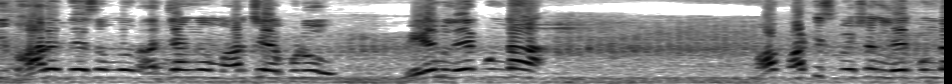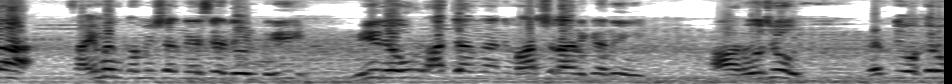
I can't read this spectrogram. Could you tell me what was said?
ఈ భారతదేశంలో రాజ్యాంగం మార్చేటప్పుడు మేము లేకుండా మా పార్టిసిపేషన్ లేకుండా సైమన్ కమిషన్ వేసేది ఏంటి మీరెవరు రాజ్యాంగాన్ని మార్చడానికని ఆ రోజు ప్రతి ఒక్కరు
